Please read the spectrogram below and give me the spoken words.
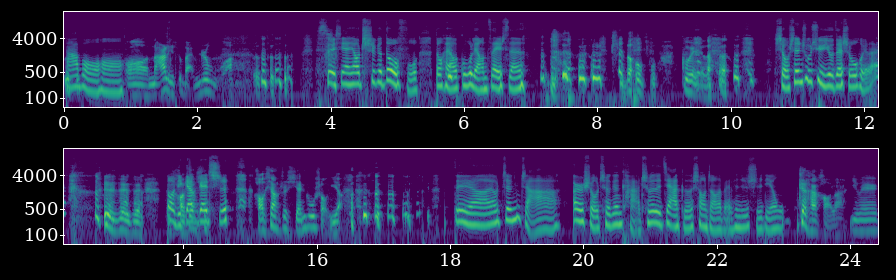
Double 哈，哦，哪里是百分之五啊？所以现在要吃个豆腐都还要估量再三，吃豆腐贵了。手伸出去又再收回来，对 对对，到底该不该？吃？好像是咸猪手一样。对呀、要挣扎。二手车跟卡车的价格上涨了百分之十点五，这还好了，因为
